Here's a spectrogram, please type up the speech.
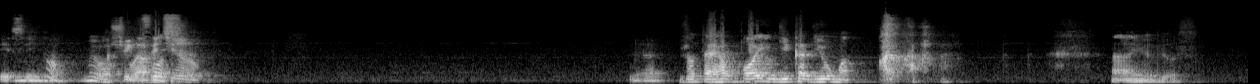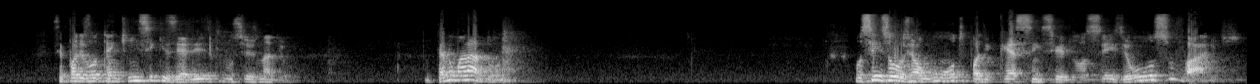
Esse aí. Não, eu achei não é que o fosse. Retina, não. É. JR apoia e indica Dilma. Ai, meu Deus. Você pode votar em quem se quiser, desde que não seja na Dilma. Até no Maradona. Vocês ouvem algum outro podcast sem ser de vocês? Eu ouço vários.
